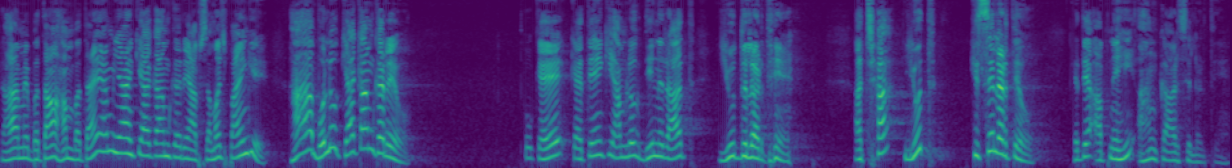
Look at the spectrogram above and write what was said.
कहा, मैं बताऊँ, हम बताएँ हम यहाँ क्या काम कर रहे हैं? आप समझ पाएँगे? हाँ बोलो, क्या काम कर रहे हो? तो कहे, कहते हैं कि हम लोग दिन रात युद्ध लड़ते हैं। अच्छा युद्ध? किससे लड़ते हो? कहते हैं, अपने ही अहंकार से लड़ते हैं।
